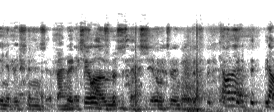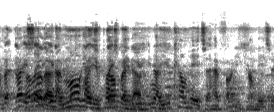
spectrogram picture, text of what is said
inhibitions, abandon Their their, clothes, their children. no, no, no, but like you said, you know, Margate Oh, is a place where you, you know you come here to have fun. You come here to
